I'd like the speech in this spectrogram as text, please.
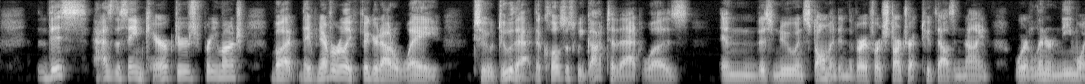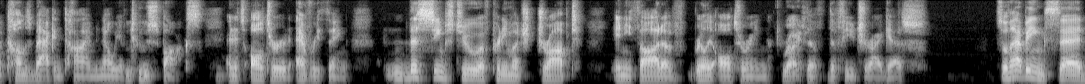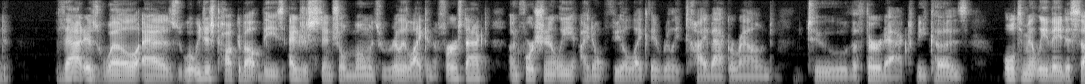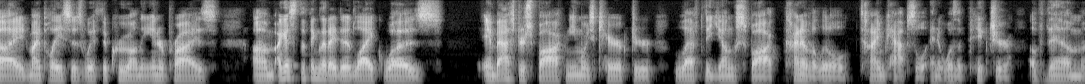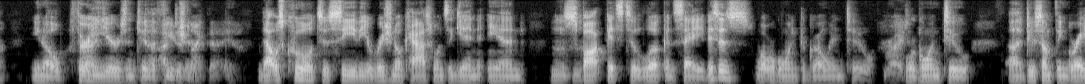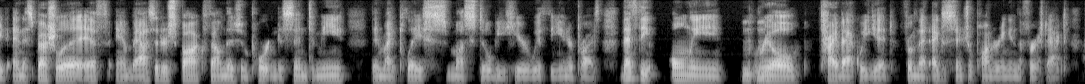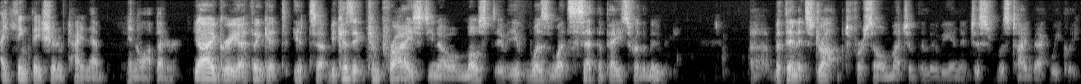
This has the same characters pretty much, but they've never really figured out a way to do that. The closest we got to that was in this new installment in the very first Star Trek 2009 where Leonard Nimoy comes back in time and now we have two Mhm. Spocks and it's altered everything. This seems to have pretty much dropped any thought of really altering Right. the the future, I guess. So that being said, that as well as what we just talked about these existential moments we really like in the first act. Unfortunately, I don't feel like they really tie back around to the third act because ultimately they decide my place is with the crew on the Enterprise. Um, I guess the thing that I did like was Ambassador Spock, Nimoy's character, left the young Spock kind of a little time capsule, and it was a picture of them, you know, 30 Right. years into the future. I did like that. Yeah. that was cool to see the original cast once again, and Mhm. Spock gets to look and say, This is what we're going to grow into. Right. We're going to uh, do something great. And especially if Ambassador Spock found this important to send to me, then my place must still be here with the Enterprise. That's the only Mhm. real tie back we get from that existential pondering in the first act. I think they should have tied that in a lot better. Yeah, I agree. I think it it uh, because it comprised, you know, most it, it was what set the pace for the movie. Uh, but then it's dropped for so much of the movie, and it just was tied back weakly.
